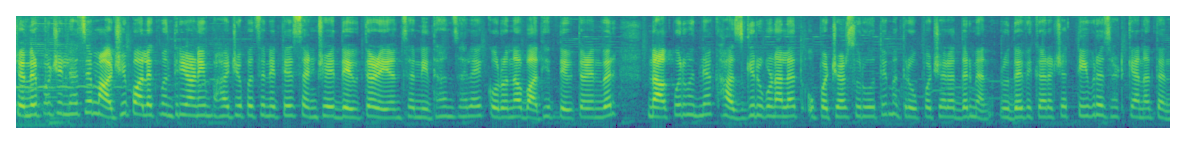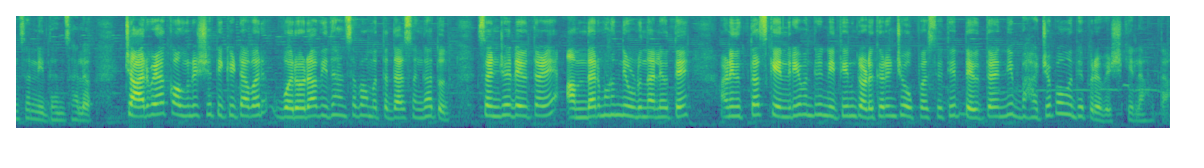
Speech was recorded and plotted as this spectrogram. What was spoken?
चंद्रपूर जिल्ह्याचे माजी पालकमंत्री आणि भाजपचे नेते संजय देवतळे यांचं निधन झालंय. कोरोना बाधित देवतळेंवर नागपूरमधल्या खासगी रुग्णालयात उपचार सुरू होते. मात्र उपचारादरम्यान हृदयविकाराच्या तीव्र झटक्यानं त्यांचं निधन झालं. चार वेळा काँग्रेसच्या तिकिटावर वरोरा विधानसभा मतदारसंघातून संजय देवतळे आमदार म्हणून निवडून आले होते आणि नुकताच केंद्रीय मंत्री नितीन गडकरींच्या उपस्थितीत देवतळेंनी भाजपमध्ये प्रवेश केला होता.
